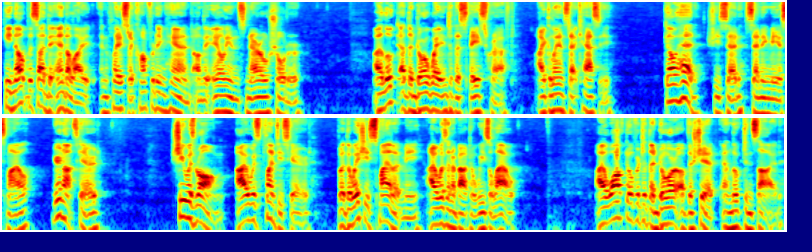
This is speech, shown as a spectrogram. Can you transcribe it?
He knelt beside the Andalite and placed a comforting hand on the alien's narrow shoulder. I looked at the doorway into the spacecraft. I glanced at Cassie. Go ahead, she said, sending me a smile. You're not scared. She was wrong. I was plenty scared. But the way she smiled at me, I wasn't about to weasel out. I walked over to the door of the ship and looked inside.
